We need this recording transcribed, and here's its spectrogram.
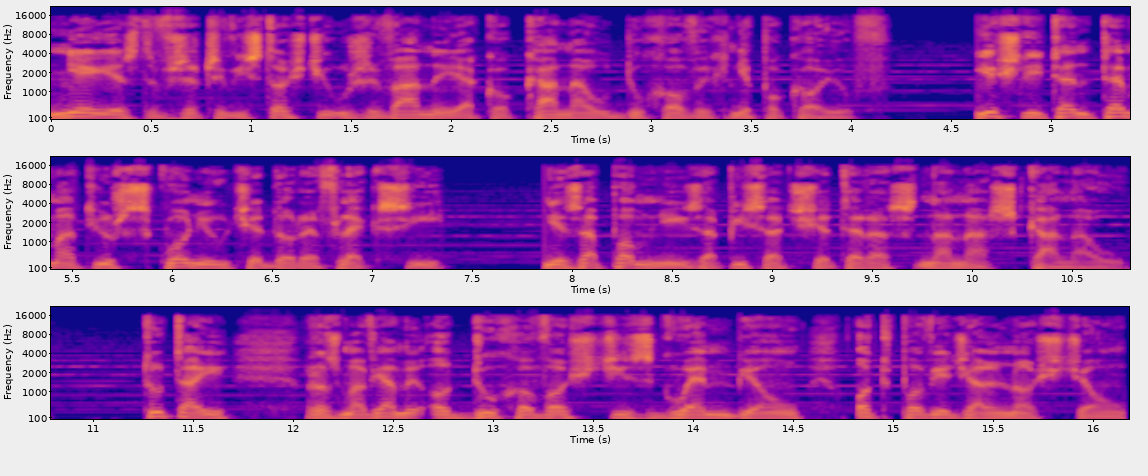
nie jest w rzeczywistości używany jako kanał duchowych niepokojów. Jeśli ten temat już skłonił Cię do refleksji, nie zapomnij zapisać się teraz na nasz kanał. Tutaj rozmawiamy o duchowości z głębią, odpowiedzialnością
